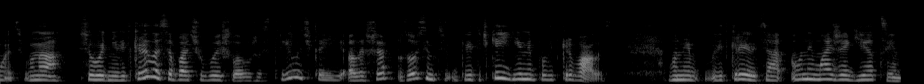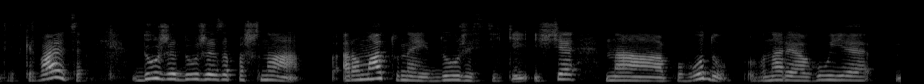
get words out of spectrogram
Ось вона сьогодні відкрилася, бачу, вийшла вже стрілочка її, але ще зовсім квіточки її не повідкривались. Вони відкриються, вони майже як гіацинт відкриваються. Дуже-дуже запашна. Аромат у неї дуже стійкий. І ще на погоду вона реагує е,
